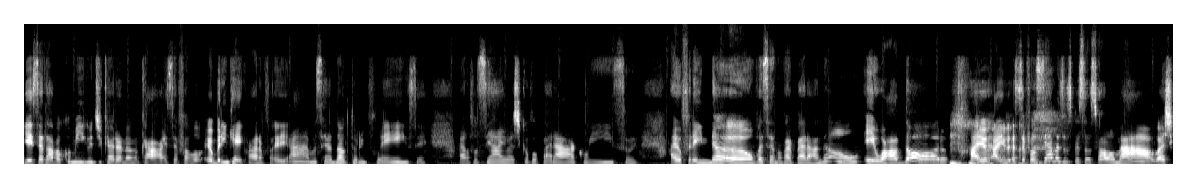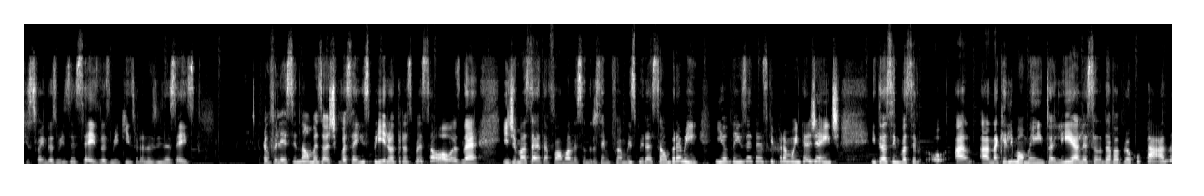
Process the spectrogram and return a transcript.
E aí você tava comigo de carona no carro, aí você falou, eu brinquei com ela, falei, ah, você é Dr. Influencer. Aí ela falou assim, ah, eu acho que eu vou parar com isso. Aí eu falei, não, você não vai parar, não. Eu adoro. aí, aí você falou assim, ah, mas as pessoas falam mal. Eu acho que isso foi em 2016, 2015 para 2016. Eu falei assim, não, mas eu acho que você inspira outras pessoas, né? E de uma certa forma, a Alessandra sempre foi uma inspiração para mim. E eu tenho certeza que para muita gente. Então, assim, você. A, a, naquele momento ali, a Alessandra tava preocupada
